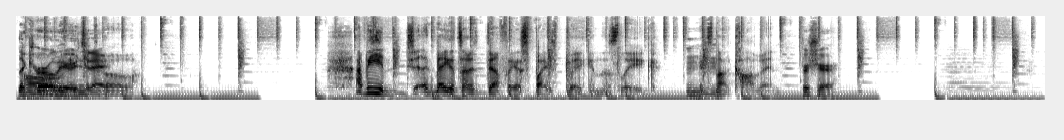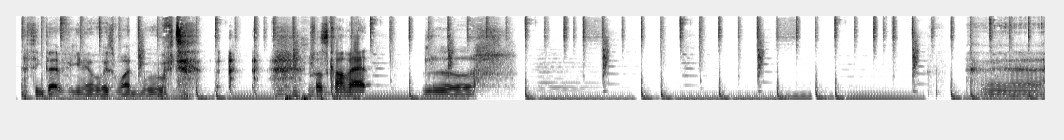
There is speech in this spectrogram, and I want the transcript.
Like Oh, earlier today. go. I mean, Magneton is definitely a spice pick in this league. It's Mhm, not common. for sure. I think that Vino was one moved. Plus combat. Ugh. Uh,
